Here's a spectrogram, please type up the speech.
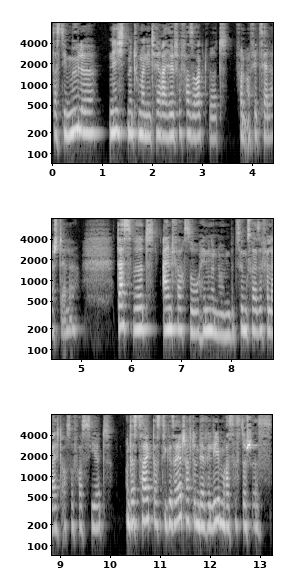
dass die Mühle nicht mit humanitärer Hilfe versorgt wird von offizieller Stelle. Das wird einfach so hingenommen, beziehungsweise vielleicht auch so forciert. Und das zeigt, dass die Gesellschaft, in der wir leben, rassistisch ist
